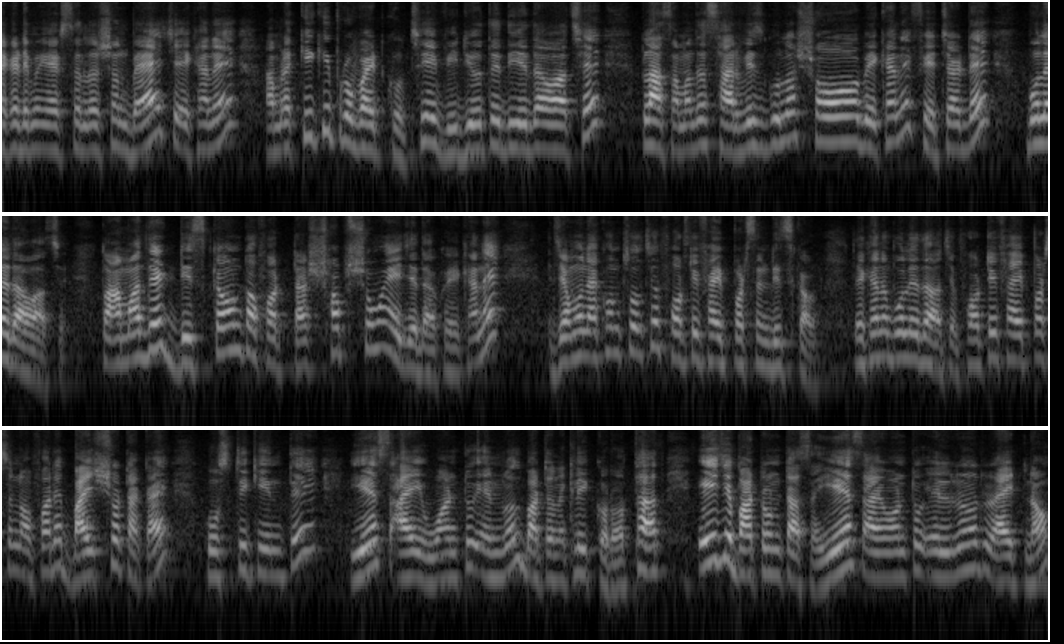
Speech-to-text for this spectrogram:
academic acceleration batch এখানে আমরা কি কি প্রোভাইড করছি, এই ভিডিওতে দিয়ে দেওয়া আছে প্লাস আমাদের সার্ভিসগুলো সব এখানে ফিচার্ডে বলে দেওয়া আছে। তো আমাদের ডিসকাউন্ট অফারটা সবসময় এই যে দেখো, এখানে যেমন এখন চলছে ফর্টি ফাইভ পার্সেন্ট ডিসকাউন্ট তো এখানে বলে দেওয়া আছে ফর্টি ফাইভ পার্সেন্ট অফারে বাইশশো টাকায় কোর্সটি কিনতে yes I want to enrol বাটনে ক্লিক করো। অর্থাৎ এই যে বাটনটা আছে yes I want to enrol right now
